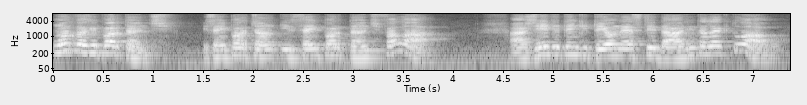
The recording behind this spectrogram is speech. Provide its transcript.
Uma coisa importante, isso é importante, isso é importante falar. A gente tem que ter honestidade intelectual.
